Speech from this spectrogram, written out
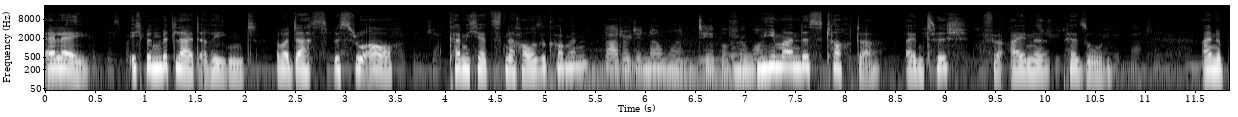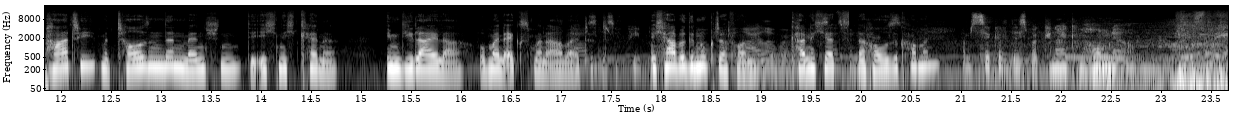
LA, ich bin mitleiderregend, aber das bist du auch. Kann ich jetzt nach Hause kommen? Niemandes Tochter, ein Tisch für eine Person. Eine Party mit tausenden Menschen, die ich nicht kenne. Im Delilah, wo mein Ex-Mann arbeitet. Ich habe genug davon. Kann ich jetzt nach Hause kommen? I'm sick of this, but can I come home now?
